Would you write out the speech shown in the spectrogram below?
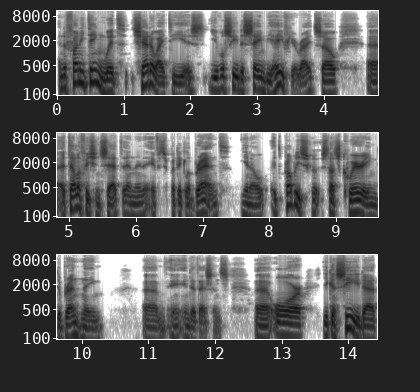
And the funny thing with shadow IT is you will see the same behavior, right? So uh, a television set, and if it's a particular brand, you know, it probably starts querying the brand name um, in, in, that essence. Uh, or you can see that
